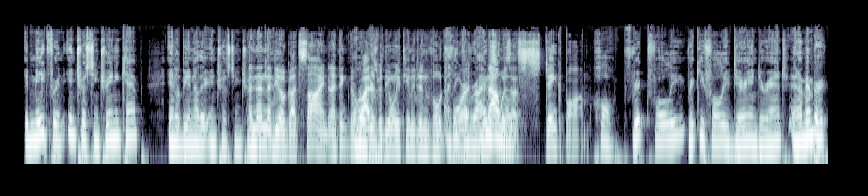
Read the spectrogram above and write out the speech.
it made for an interesting training camp, and it'll be another interesting training. and then the deal got signed, and I think the Oh. Riders were the only team that didn't vote I for it, and that was the- a stink bomb. Oh, Rick Foley, Ricky Foley, Darian Durant. And I remember,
